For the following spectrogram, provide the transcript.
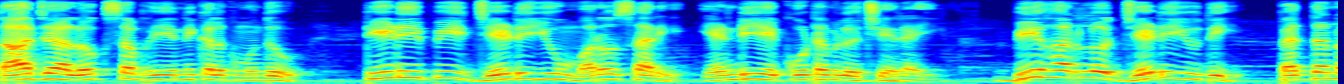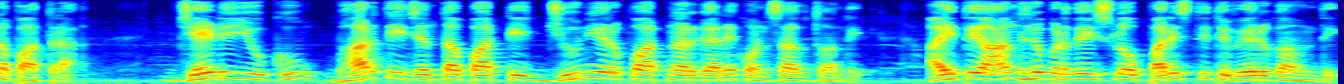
తాజా లోక్సభ ఎన్నికలకు ముందు టీడీపీ జేడీయూ మరోసారి ఎన్డీఏ కూటమిలో చేరాయి. బీహార్లో జేడీయూది పెద్దన్న పాత్ర. జేడీయూకు భారతీయ జనతా పార్టీ జూనియర్ పార్ట్నర్గానే కొనసాగుతోంది. అయితే ఆంధ్రప్రదేశ్లో పరిస్థితి వేరుగా ఉంది.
